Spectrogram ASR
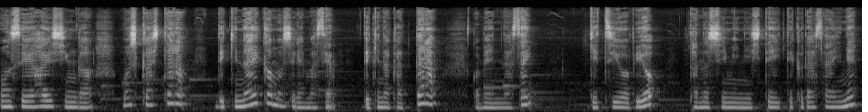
音声配信がもしかしたらできないかもしれません。できなかったらごめんなさい。月曜日を楽しみにしていてくださいね。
